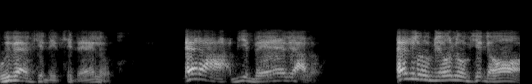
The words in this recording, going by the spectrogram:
ဝိဘက်အဖြစ်တွေဖြစ်တယ်လို့အဲ့ဒါအဖြစ်ပဲဗျာလို့အဲ့လိုမျိုးလို့ဖြစ်တော့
